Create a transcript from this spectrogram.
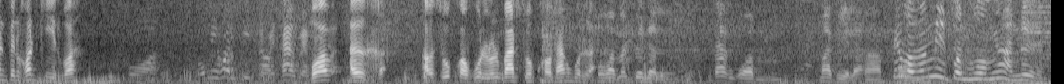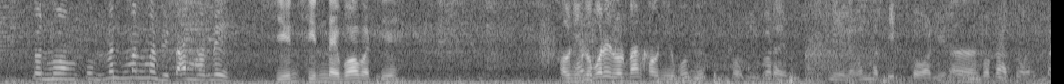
มันเป็นคอนกรีตบ่ผมมีคนผิดไปทางแบบบ่เออเอาซุปขอบคุณรถบัสซุปเขาทั้งพุ่นล่ะเพราะว่ามันเป็นอันตั้งออมมาพี่แหละครับแต่ว่ามันมีต้นม่วงอยู่หันเด้ ต้นม่วงต้นมันมันมันสิตามหักเด้ศีลศีลได้บ่บัดนี้เขานี่ก็บ่ได้รถบัสเขานี่บ่ผิดเขาดีก็ได้นี่แหละมันมาติดตัวนี่แหละเออมันก็ค่าตัวไป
